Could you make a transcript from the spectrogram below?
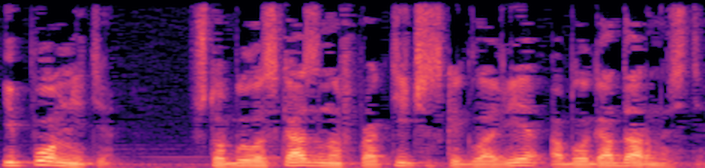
И помните, что было сказано в практической главе о благодарности.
